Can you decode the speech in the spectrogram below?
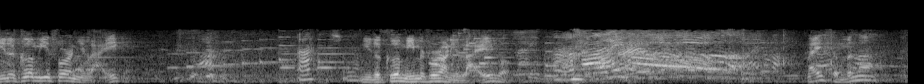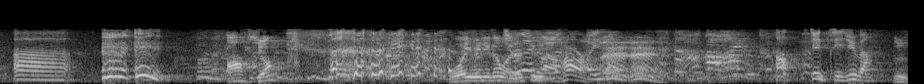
你的歌迷说让你来一个。啊？什么？你的歌迷们说让你来一个。啊。来什么呢？呃。啊，行。我以为你跟我这定 暗号呢。好，就几句吧。嗯。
